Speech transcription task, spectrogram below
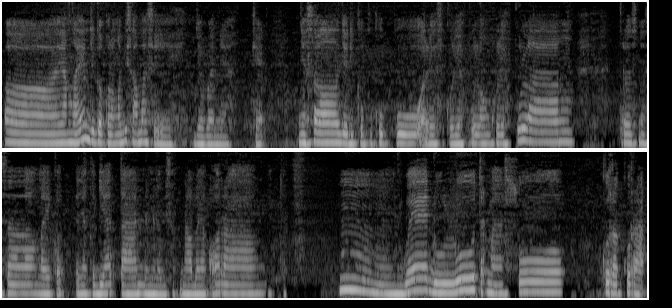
Uh, yang lain juga kurang lebih sama sih jawabannya. Kayak nyesel jadi kupu-kupu alias kuliah pulang kuliah pulang. Terus nyesel nggak ikut banyak kegiatan dan nggak bisa kenal banyak orang gitu. hmm gue dulu termasuk kura-kura.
